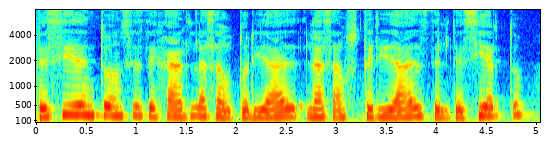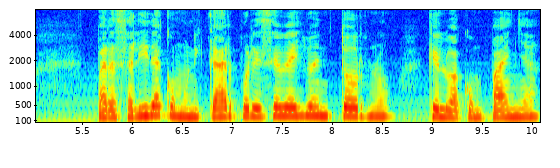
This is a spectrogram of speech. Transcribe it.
Decide entonces dejar las, autoridades, las austeridades del desierto para salir a comunicar por ese bello entorno que lo acompaña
